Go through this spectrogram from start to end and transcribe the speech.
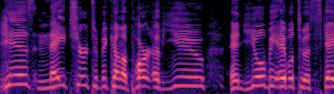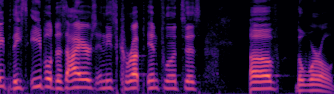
his nature to become a part of you, and you'll be able to escape these evil desires and these corrupt influences of the world.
